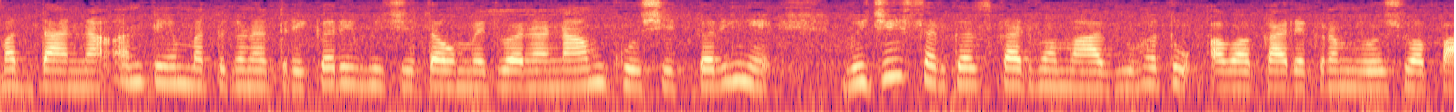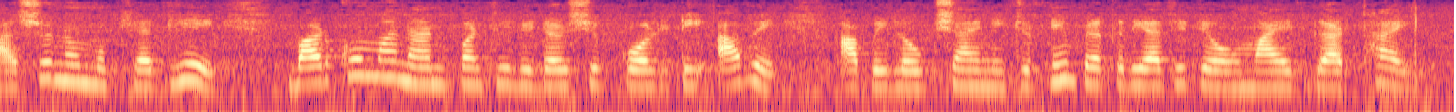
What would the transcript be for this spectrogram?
મતદાનના અંતે મતગણતરી કરી વિજેતા ઉમેદવારના નામ ઘોષિત કરીને વિજય સરઘસ કાઢવામાં આવ્યું હતું આવા કાર્યક્રમ યોજવા પાછળનો મુખ્ય ધ્યેય બાળકોમાં નાનપણથી લીડરશિપ ક્વોલિટી આવે આપણી લોકશાહીની ચૂંટણી પ્રક્રિયાથી તેઓ માહિતગાર થાય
